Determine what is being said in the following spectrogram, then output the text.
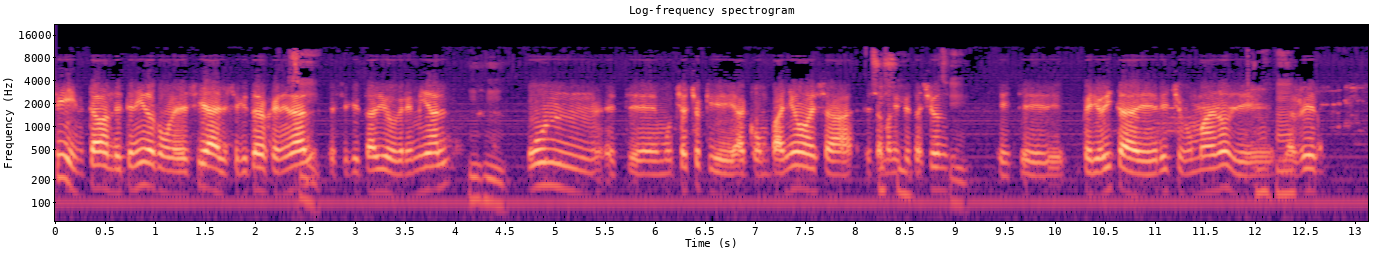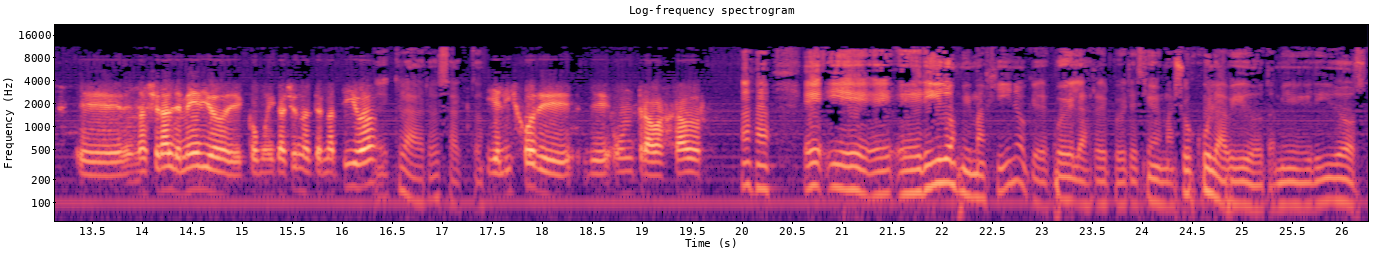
Sí, estaban detenidos, como le decía, el secretario general, Sí. el secretario gremial, un este, muchacho que acompañó esa, esa Sí, manifestación, sí. este, periodista de derechos humanos de la red eh, nacional de medios de comunicación alternativa Eh, claro, exacto. y el hijo de, de un trabajador. Ajá. Eh, y, eh, heridos, me imagino que después de las represiones mayúsculas ha habido también heridos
